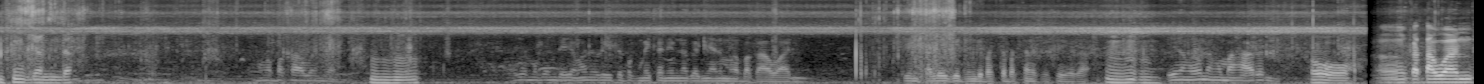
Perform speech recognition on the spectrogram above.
Ang ganda. Mga bakawan Mhm. Ayun, maganda yung ano rito pag may tanim na ganyan ng mga bakawan. Yung paligid, hindi basta-basta nasisira. Mhm. Yan ang unang humaharang. Oo. Ang katawan.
